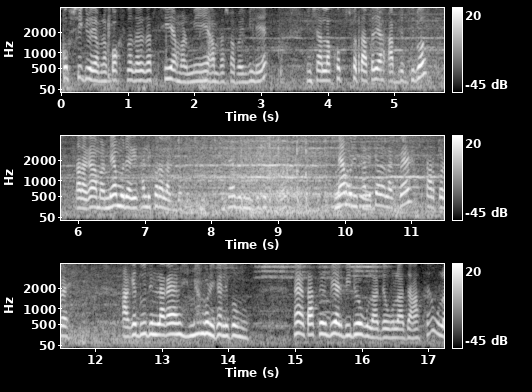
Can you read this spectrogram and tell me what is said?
খুব শীঘ্রই আমরা কক্সবাজারে যাচ্ছি আমার মেয়ে আমরা সবাই মিলে। ইনশাল্লাহ খুব তাড়াতাড়ি আপডেট দিব। তার আগে আমার মেমোরি আগে খালি করা লাগবে। মেমোরি খালি করা লাগবে। তারপরে আগে দুই দিন লাগাই আমি মেমোরি খালি করব। হ্যাঁ তাছাড়া বিয়ের ভিডিওগুলা যেগুলা যা আছে ওগুলো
